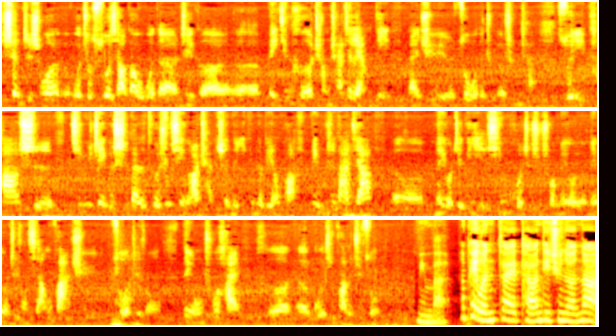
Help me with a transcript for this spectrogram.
甚至说我就缩小到我的这个呃北京和长沙这两地来去做我的主流生产。所以它是基于这个时代的特殊性而产生的一定的变化，并不是大家呃没有这个野心，或者是说没有没有这种想法去。做这种内容出海和呃国际化的制作，明白。那配文在台湾地区呢？那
